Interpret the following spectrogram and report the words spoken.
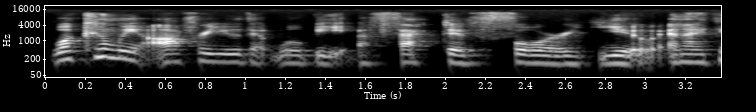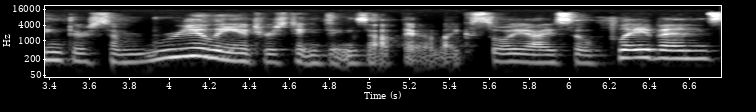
what can we offer you that will be effective for you? And I think there's some really interesting things out there like soy isoflavones.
